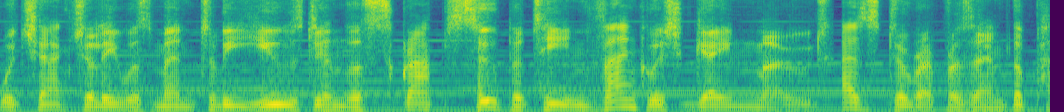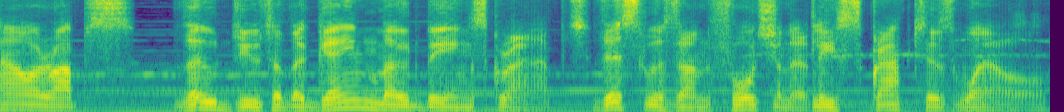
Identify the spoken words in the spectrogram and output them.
which actually was meant to be used in the scrapped Super Team Vanquish game mode as to represent the power-ups, though due to the game mode being scrapped, this was unfortunately scrapped as well.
